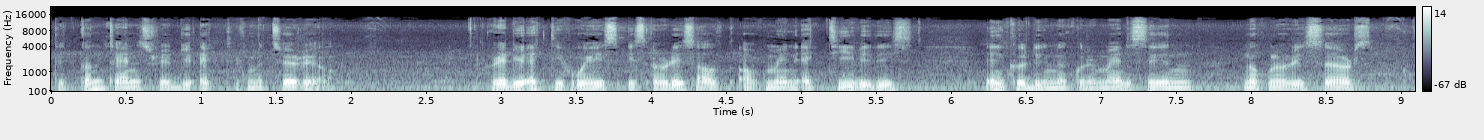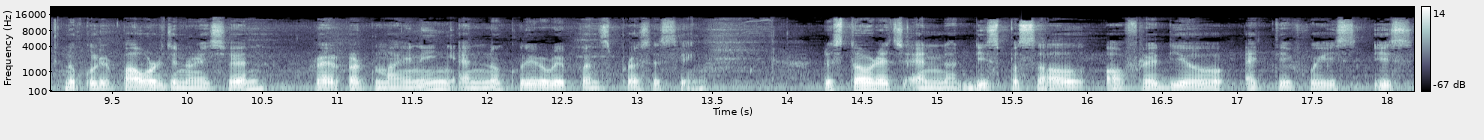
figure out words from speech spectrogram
that contains radioactive material. Radioactive waste is a result of many activities, including nuclear medicine, nuclear research, nuclear power generation, rare earth mining, and nuclear weapons processing. The storage and disposal of radioactive waste is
